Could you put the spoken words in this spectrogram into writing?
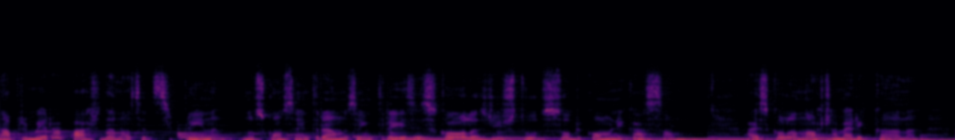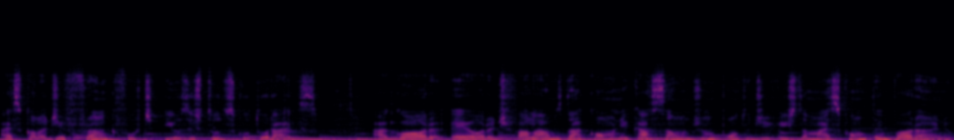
Na primeira parte da nossa disciplina, nos concentramos em três escolas de estudos sobre comunicação: a escola norte-americana, a escola de Frankfurt e os estudos culturais. Agora é hora de falarmos da comunicação de um ponto de vista mais contemporâneo,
